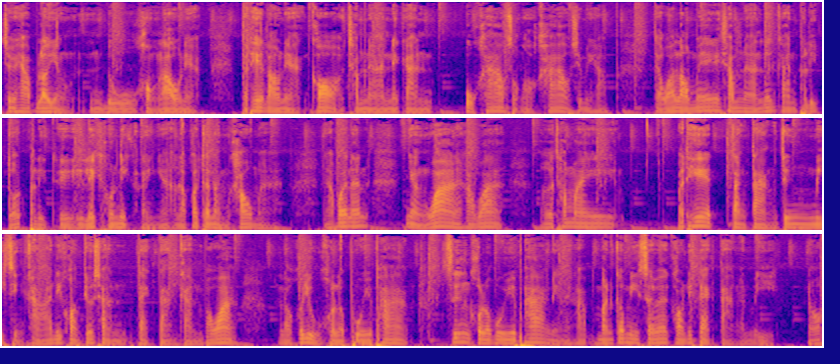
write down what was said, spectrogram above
ใช่ไหมครับ เราอย่างดูของเราเนี่ยประเทศเราเนี่ยก็ชำนาญในการปลูกข้าวส่งออกข้าวใช่ไหมครับ แต่ว่าเราไม่ได้ชำนาญเรื่องการผลิตรถผลิตอิเล็กทรอนิกส์อะไรเงี้ยเราก็จะนำเข้ามานะเพราะฉะนั้นอย่างว่านะครับว่าเออทำไมประเทศต่างๆ จึงมีสินค้าที่ความเชี่ยวชาญแตกต่างกัน เพราะว่า เราก็อยู่คนละภูมิภาค ซึ่งคนละภูมิภาคเนี่ยนะครับมันก็มีทรัพยากรที่แตกต่างกันไปอีกเนาะ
